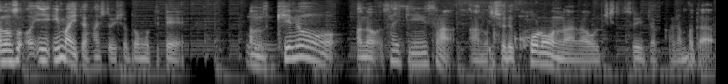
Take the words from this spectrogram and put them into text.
あのそい今言った話と一緒と思ってて、あのうん昨日あの最近さあの一緒でコロナが落ち着いたからまた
